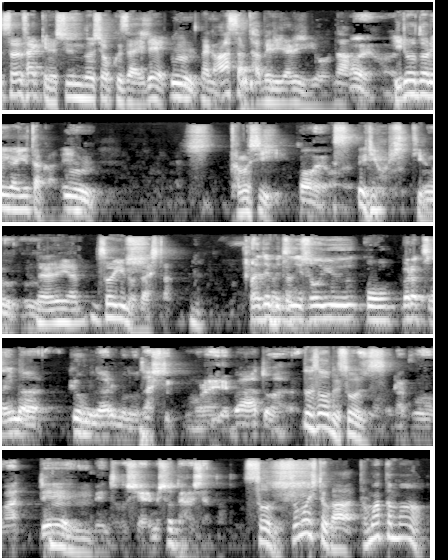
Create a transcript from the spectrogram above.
ささっきの旬の食材で、うん。なんか朝食べられるような、はいはい。彩りが豊かで、うん。楽しはい料理っていううんそういうのを出した。あ、で別にそういう、こう、バラッツが今、興味のあるものを出してもらえれば、あとは、そうです、そうです。落語があって、うんイベントとしてやりましょうって話だった。そうです。その人がたまたま、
